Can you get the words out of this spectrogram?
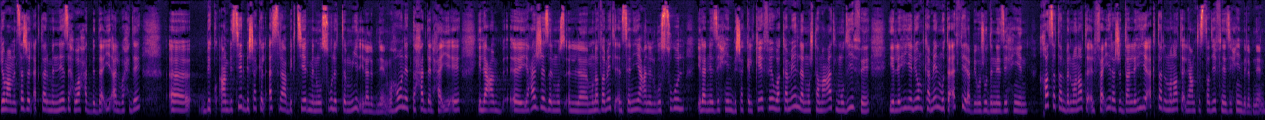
اليوم عم نسجل أكثر من نازح واحد بالدقيقة الوحدة. آه عم بيصير بشكل أسرع بكثير من وصول التمويل إلى لبنان. وهون التحدي الحقيقي اللي عم يعجز المنظمات الإنسانية عن الوصول إلى النازحين بشكل كافي وكمان للمجتمعات المضيفة اللي هي اليوم كمان متأثرة بوجود النازحين خاصة بالمناطق الفقيرة جدا اللي هي أكثر المناطق اللي عم تستضيف نازحين بلبنان.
